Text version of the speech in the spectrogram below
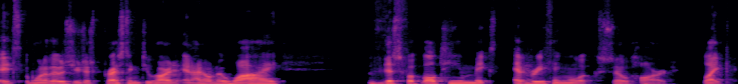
it's one of those you're just pressing too hard. And I don't know why this football team makes everything look so hard. Like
